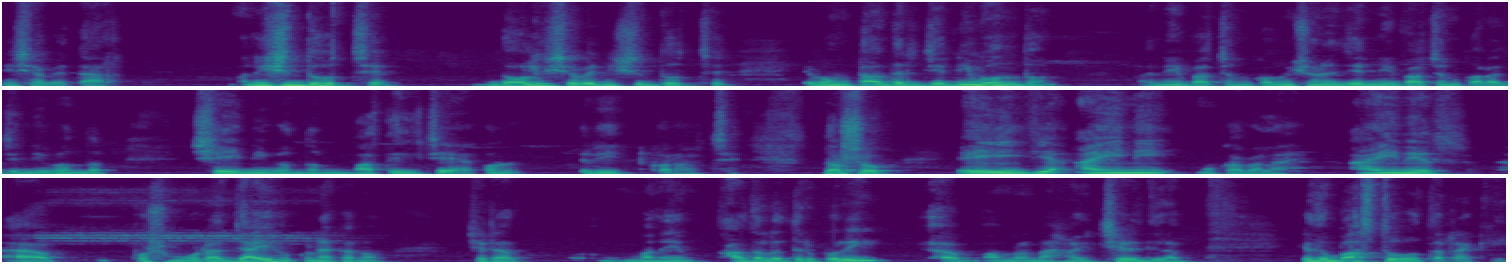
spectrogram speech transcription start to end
হিসাবে তার নিষিদ্ধ হচ্ছে। দল হিসেবে নিষিদ্ধ হচ্ছে এবং তাদের যে নিবন্ধন, নির্বাচন কমিশনে যে নির্বাচন করার যে নিবন্ধন, সেই নিবন্ধন বাতিল চেয়ে এখন রিট করা হচ্ছে। দর্শক, এই যে আইনি মোকাবেলায়, আইনের প্রসঙ্গটা যাই হোক না কেন, সেটা মানে আদালতের উপরেই আমরা না হয় ছেড়ে দিলাম। কিন্তু বাস্তবতাটা কি?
